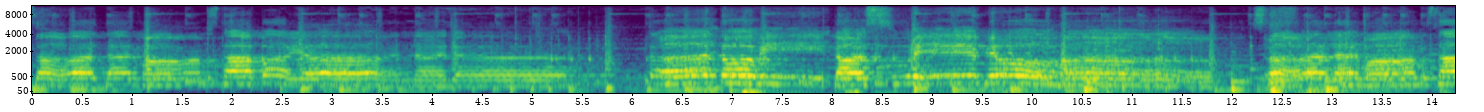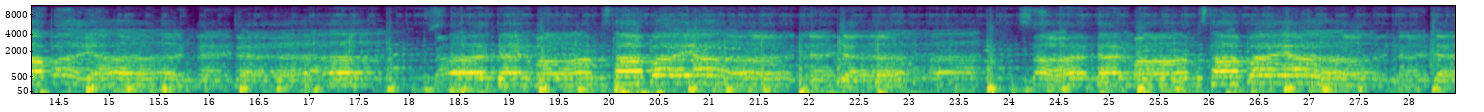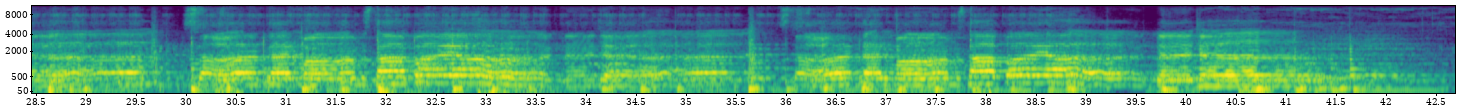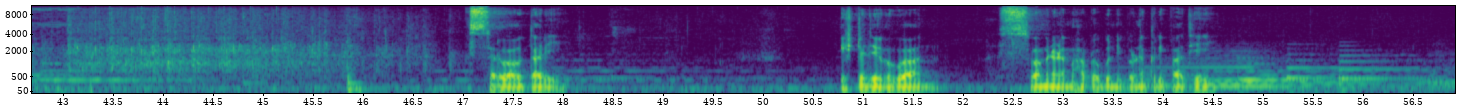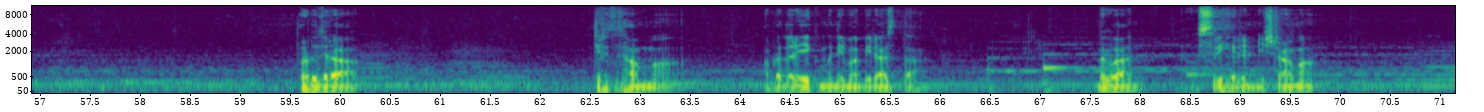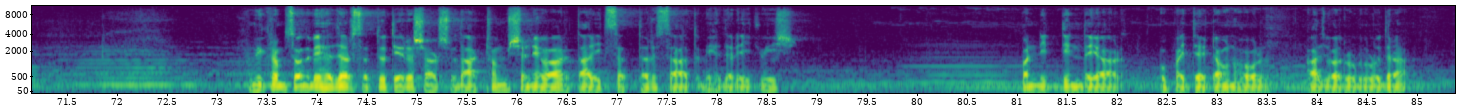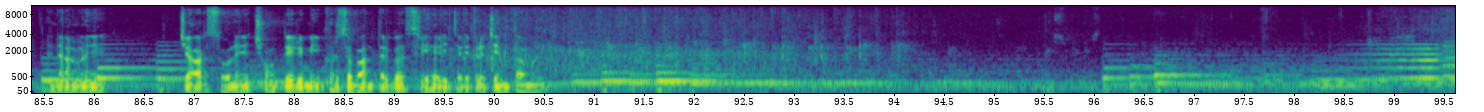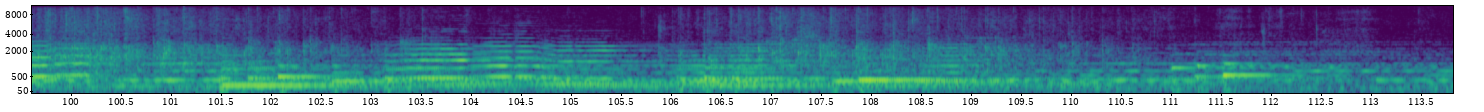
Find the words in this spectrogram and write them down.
सधर्मां स्थापय સુરેભ્યો અવતારી ઈષ્ટદેવ ભગવાન, સ્વામિનારાયણ મહાપ્રભુની પૂર્ણ કૃપાથી વડોદરા તીર્થધામમાં આપણા દરેક મંદિરમાં બિરાજતા ભગવાન શ્રી હરિની નિષ્ઠામાં વિક્રમ સંત બે હજાર સત્યોતેર અષાઢ સુદ આઠમ શનિવાર તારીખ સત્તર સાત બે હજાર એકવીસ. Pandit Deendayal Upadhyay town hall, Ajwa road Vadodara. અને આંગણે ચારસો ને છોતેરમી ઘરસભા અંતર્ગત Shri Haricharitra Chintamani.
